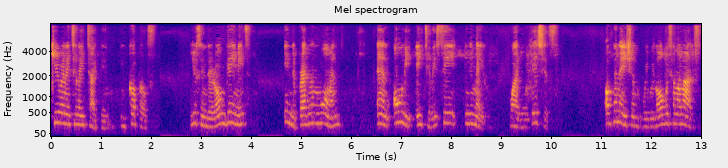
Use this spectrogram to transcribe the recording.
KIR and HLA typing in couples using their own gametes in the pregnant woman and only HLA-C in the male, while in cases of the nation, we will always analyze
